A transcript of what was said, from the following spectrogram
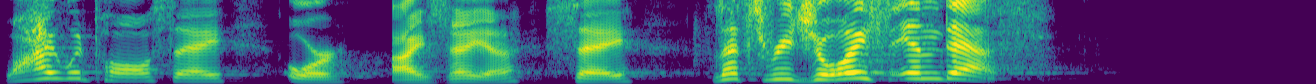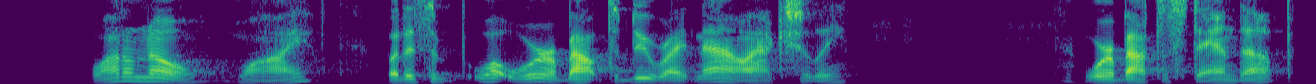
Why would Paul say, or Isaiah say, let's rejoice in death? Well, I don't know why, but it's what we're about to do right now, actually. We're about to stand up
